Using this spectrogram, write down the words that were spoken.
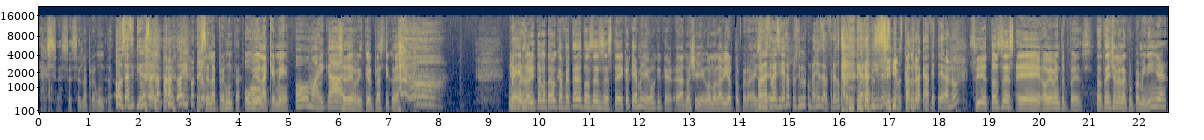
Esa, esa- esa es la pregunta. O sea, si tienes el aparato ahí, porque... Esa es la pregunta. Obvio Oh. la quemé. Oh, my God. Se derritió el plástico de Y pues ahorita no tengo cafetera, entonces este creo que ya me llegó, creo que anoche llegó, no la he abierto, pero ahí Bueno, les iba a decir, ya se aproxima el cumpleaños de Alfredo para que quieran ir Sí, este, buscando para- la cafetera, ¿no? Sí, entonces eh, obviamente pues traté de echarle la culpa a mi niña,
